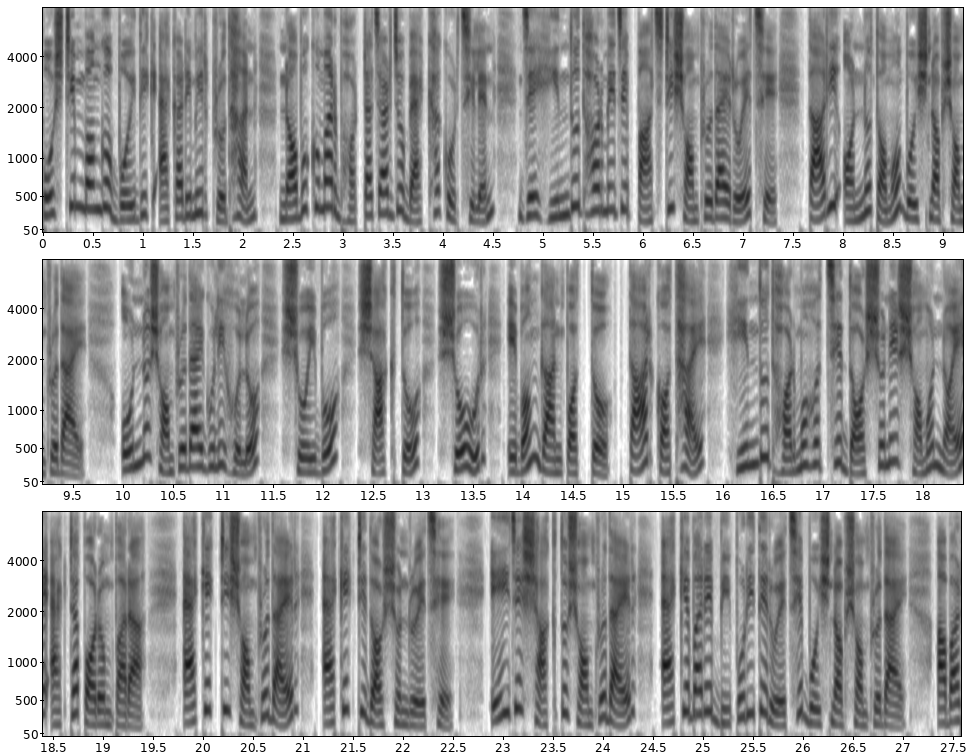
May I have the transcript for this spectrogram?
পশ্চিমবঙ্গ বৈদিক একাডেমির প্রধান নবকুমার ভট্টাচার্য ব্যাখ্যা করছিলেন যে হিন্দু ধর্মে যে পাঁচটি সম্প্রদায় রয়েছে, তারই অন্যতম বৈষ্ণব সম্প্রদায়। অন্য সম্প্রদায়গুলি হল শৈব, শাক্ত, সৌর এবং গানপত্য। তার কথায় হিন্দু ধর্ম হচ্ছে দর্শনের সমন্বয়ে একটা পরম্পরা। এক একটি সম্প্রদায়ের এক একটি দর্শন রয়েছে। এই যে শাক্ত সম্প্রদায়ের একেবারে বিপরীতে রয়েছে বৈষ্ণব সম্প্রদায়, আবার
